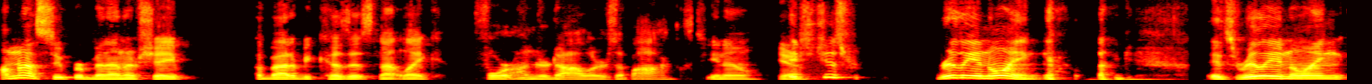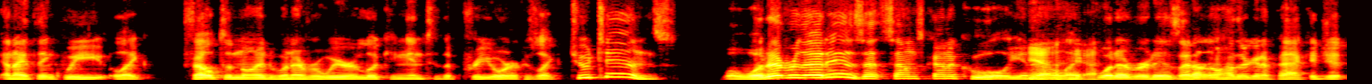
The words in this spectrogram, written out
I'm not super bent out of shape about it because it's not like four hundred dollars a box, you know. Yeah. It's just really annoying. like it's really annoying and i think we like felt annoyed whenever we were looking into the pre-order because like two tins well whatever that is that sounds kind of cool you know Yeah, like yeah. whatever it is i don't know how they're going to package it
